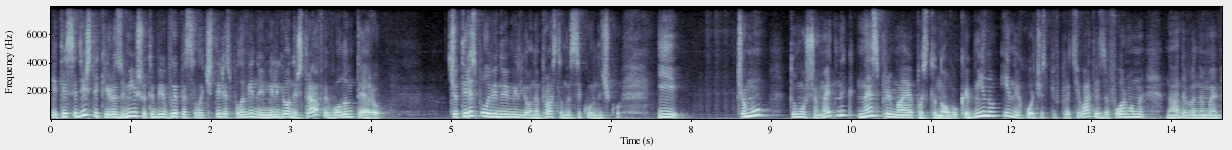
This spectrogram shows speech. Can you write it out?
І ти сидиш такий, розумієш, що тобі виписали 4,5 мільйони штрафи волонтеру. 4,5 мільйони, просто на секундочку. І чому? Тому що митник не сприймає постанову Кабміну і не хоче співпрацювати за формами, наданими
